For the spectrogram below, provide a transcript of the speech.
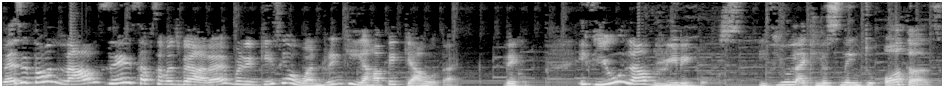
वैसे तो नाम से सब समझ में आ रहा है but in case you wondering कि यहाँ पे क्या होता है देखो if you love reading books if you like listening to authors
